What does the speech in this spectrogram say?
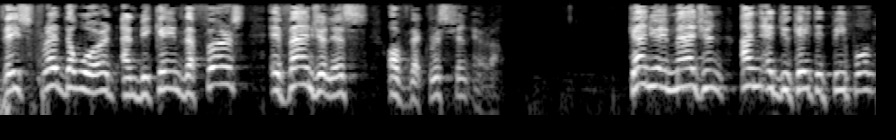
They spread the word and became the first evangelists of the Christian era. Can you imagine uneducated people?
